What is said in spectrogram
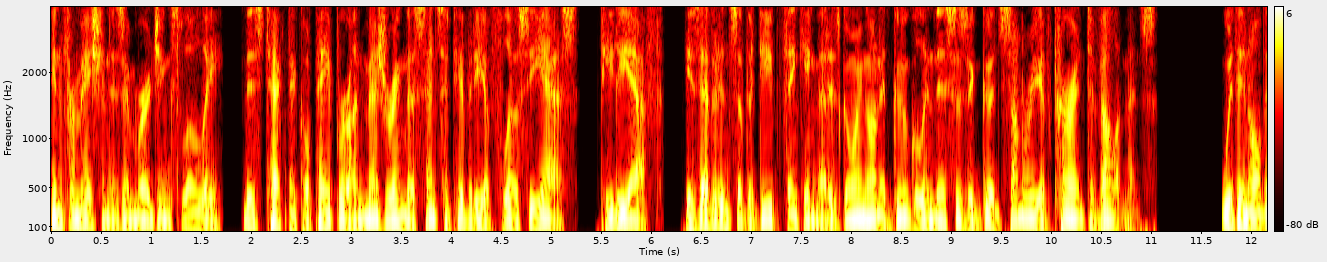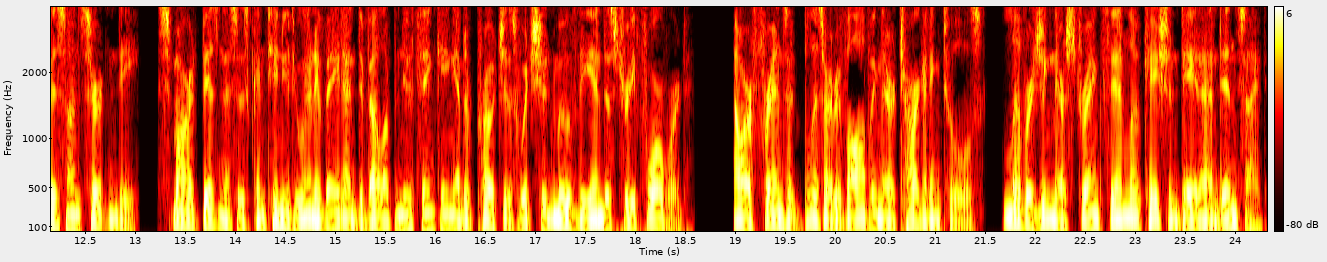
Information is emerging slowly, this technical paper on measuring the sensitivity of FLoCs, PDF, is evidence of the deep thinking that is going on at Google and this is a good summary of current developments. Within all this uncertainty, smart businesses continue to innovate and develop new thinking and approaches which should move the industry forward. Our friends at Blis are evolving their targeting tools, leveraging their strength in location data and insight,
